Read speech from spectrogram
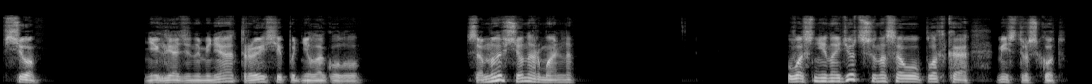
Все. Не глядя на меня, Трейси подняла голову. «Со мной все нормально». «У вас не найдется носового платка, мистер Скотт?»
